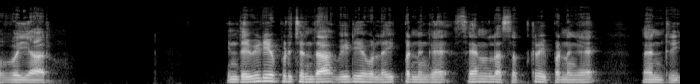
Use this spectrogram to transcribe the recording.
ஔவையார். இந்த வீடியோ பிடிச்சிருந்தா வீடியோவை லைக் பண்ணுங்கள் சேனலை சப்ஸ்கிரைப் பண்ணுங்கள் நன்றி.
